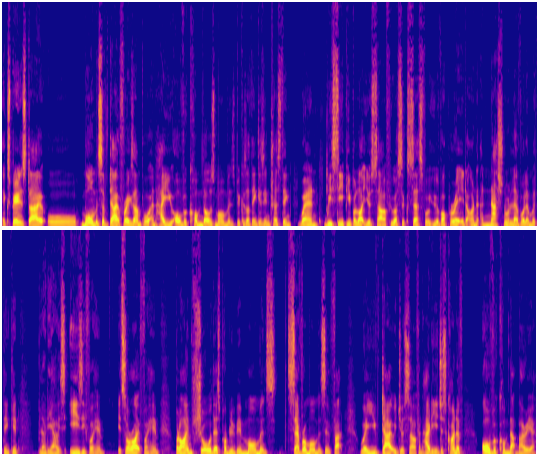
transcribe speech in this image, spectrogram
experience doubt or moments of doubt, for example, and how you overcome those moments. Because I think it's interesting when we see people like yourself who are successful, who have operated on a national level, and we're thinking, bloody hell, it's easy for him. It's all right for him. But I'm sure there's probably been moments, several moments, in fact, where you've doubted yourself. And how do you just kind of overcome that barrier?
